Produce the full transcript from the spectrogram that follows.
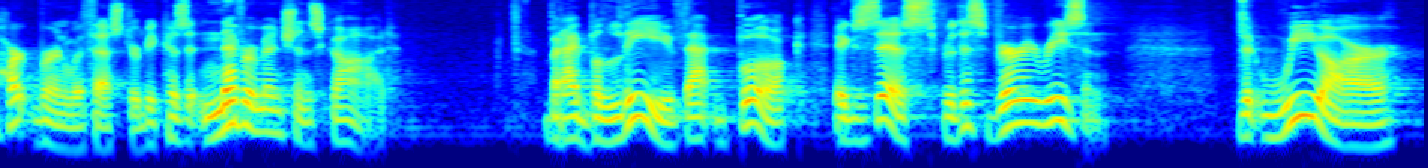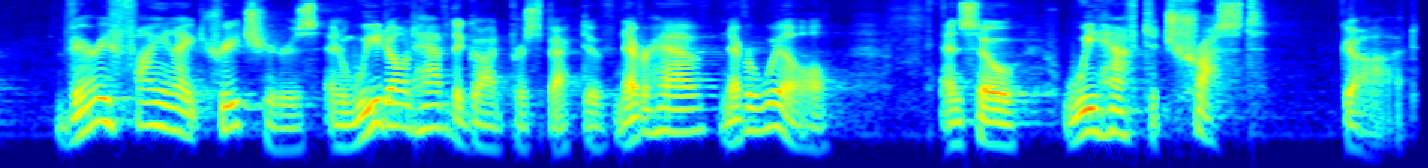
heartburn with Esther because it never mentions God. But I believe that book exists for this very reason that we are very finite creatures and we don't have the God perspective, never have, never will. And so we have to trust God.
